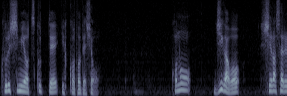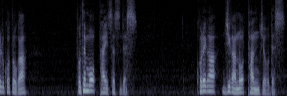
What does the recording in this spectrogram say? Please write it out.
苦しみを作っていくことでしょう。この自我を知らされることがとても大切です。これが自我の誕生です。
